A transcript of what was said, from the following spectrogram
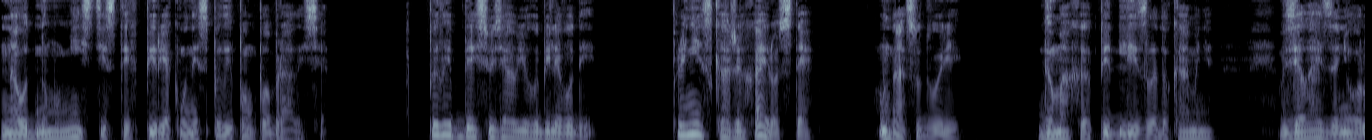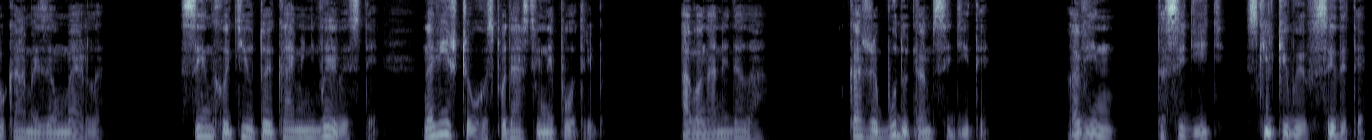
на одному місці з тих пір, як вони з Пилипом побралися. Пилип десь узяв його біля води. Приніс, каже, хай росте у нас у дворі. Домаха підлізла до каменя, взялась за нього руками і завмерла. Син хотів той камінь вивезти, навіщо в господарстві не потріб. А вона не дала. Каже, буду там сидіти. А він та сидіть, скільки ви всидите.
